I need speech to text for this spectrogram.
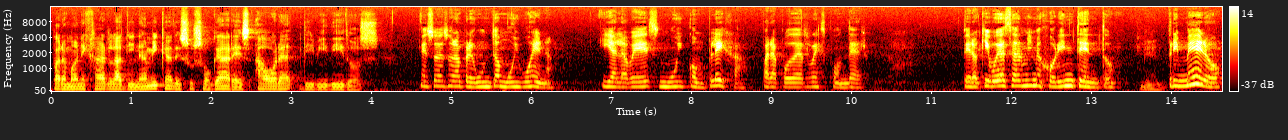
para manejar la dinámica de sus hogares ahora divididos. Eso es una pregunta muy buena y a la vez muy compleja para poder responder. Pero aquí voy a hacer mi mejor intento. Primero,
